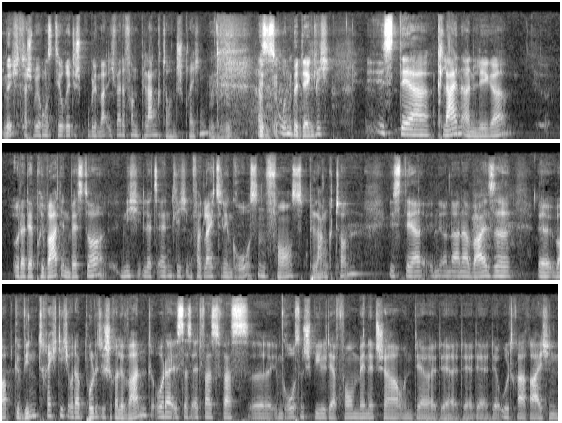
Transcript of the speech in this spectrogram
nicht? verschwörungstheoretisch problematisch. Ich werde von Plankton sprechen. Mhm. Das ist unbedenklich. Ist der Kleinanleger oder der Privatinvestor nicht letztendlich im Vergleich zu den großen Fonds Plankton? Ist der in irgendeiner Weise äh, überhaupt gewinnträchtig oder politisch relevant oder ist das etwas, was äh, im großen Spiel der Fondsmanager und der, der, der, der, der Ultrareichen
